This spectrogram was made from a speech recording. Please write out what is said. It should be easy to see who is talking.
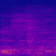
Speaker 1: Jerusalem,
